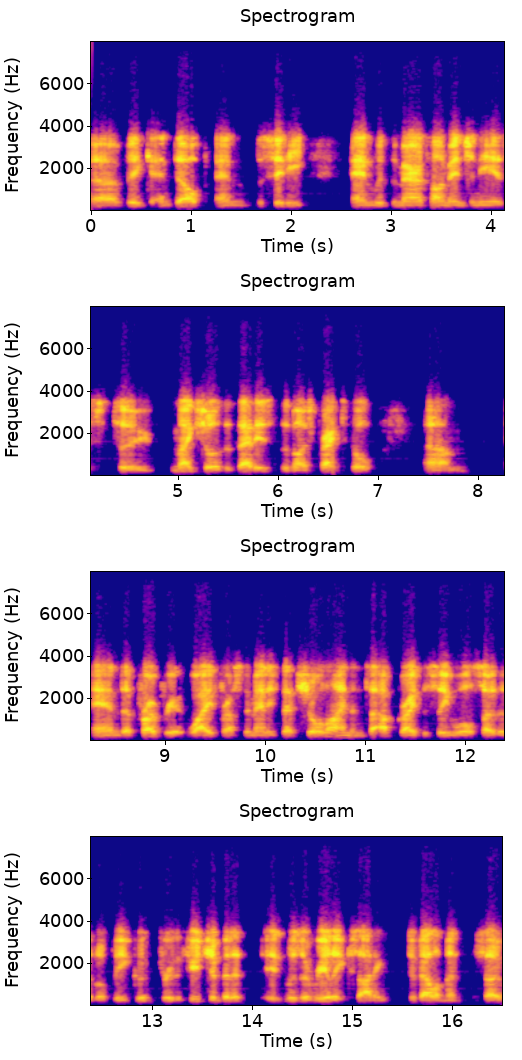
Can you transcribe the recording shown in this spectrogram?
uh, Vic, and DELWP, and the city and with the maritime engineers to make sure that that is the most practical um, and appropriate way for us to manage that shoreline and to upgrade the seawall so that it'll be good through the future. But it, it was a really exciting development. So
